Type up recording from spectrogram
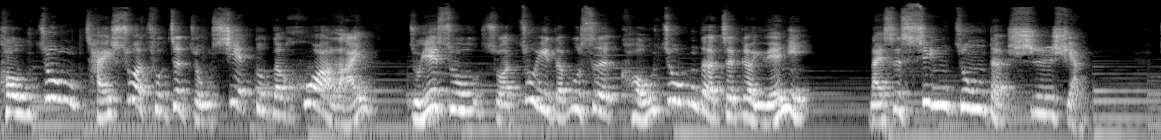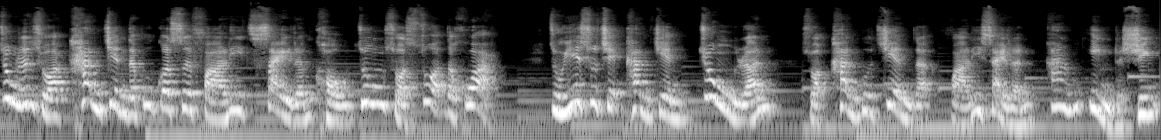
口中才说出这种亵渎的话来，主耶稣所注意的不是口中的这个原理，乃是心中的思想。众人所看见的不过是法利赛人口中所说的话，主耶稣却看见众人所看不见的法利赛人刚硬的心。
